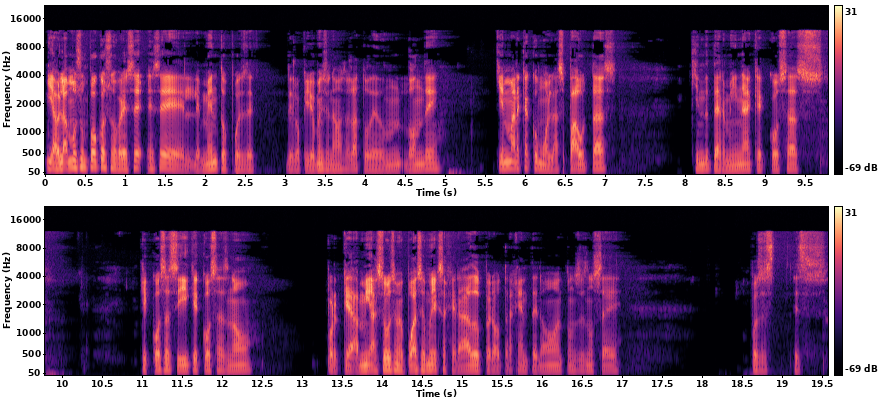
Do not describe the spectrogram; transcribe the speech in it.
Y hablamos un poco sobre ese, ese elemento pues de, de lo que yo mencionaba hace rato, de dónde, quién marca como las pautas, quién determina qué cosas, qué cosas sí, qué cosas no. Porque a mí eso se me puede hacer muy exagerado, pero a otra gente no, entonces no sé. Pues es...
